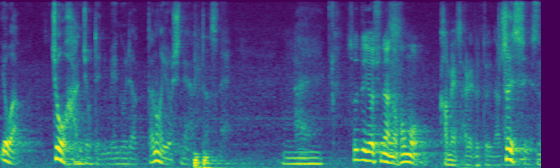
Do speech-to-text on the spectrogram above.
要は超繁盛店に巡り合ったのが吉野家だったんですねそれで吉野家の方も加盟されるというそうですそうです、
